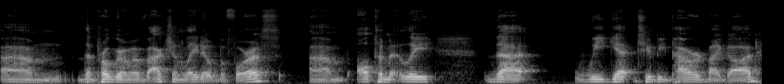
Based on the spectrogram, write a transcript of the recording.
um, the program of action laid out before us. Um, ultimately, that we get to be powered by God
